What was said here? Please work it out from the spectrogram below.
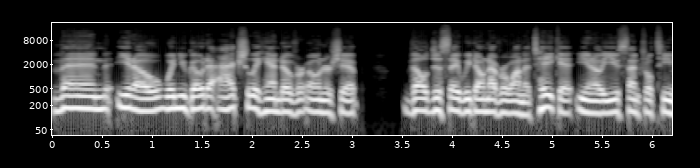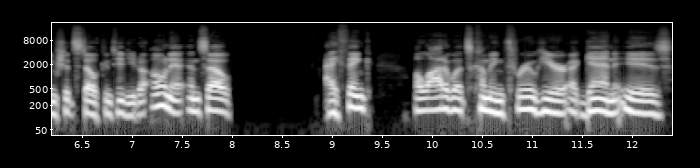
then, you know, when you go to actually hand over ownership, they'll just say, we don't ever want to take it. You know, you central team should still continue to own it. And so I think a lot of what's coming through here again is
